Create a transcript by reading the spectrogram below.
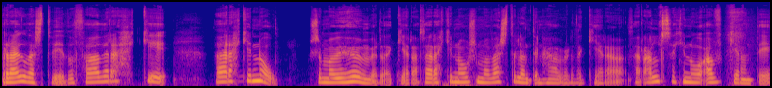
bregðast við og það er ekki, það er ekki nóg sem við höfum verið að gera, það er ekki nóg sem að Vesturlandin hafa verið að gera, það er alls ekki nóg afgerandi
